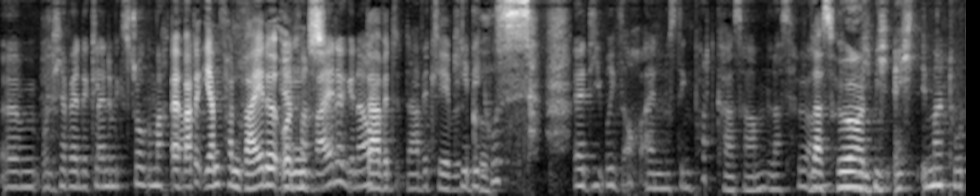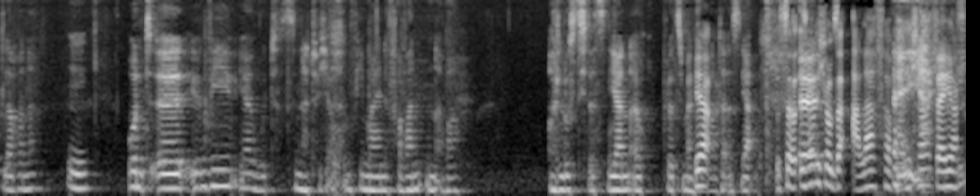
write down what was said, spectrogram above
Ähm, und ich habe ja eine kleine Mixed-Show gemacht. Äh, warte, Jan van Weide Jan und van Weide, genau. David, David Kebekus. Kebekus. Äh, die übrigens auch einen lustigen Podcast haben. Lass hören. Lass hören. Wo Ich mich echt immer totlache, ne? Und äh, irgendwie, ja gut, das sind natürlich auch irgendwie meine Verwandten, aber oh, lustig, dass Jan auch plötzlich mein Ja. Verwandter ist. Ja. Ist das, ist das nicht unser aller Verwandter, ja, der Jan?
